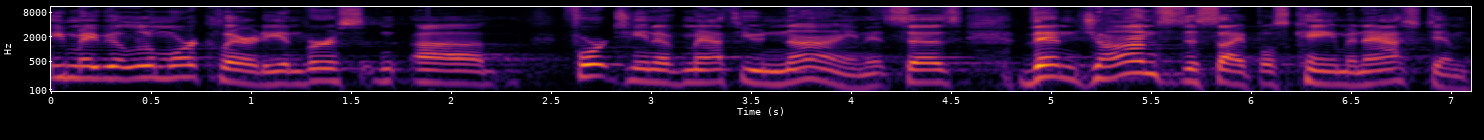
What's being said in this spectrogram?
maybe a little more clarity in verse uh, 14 of Matthew 9. It says, Then John's disciples came and asked him,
